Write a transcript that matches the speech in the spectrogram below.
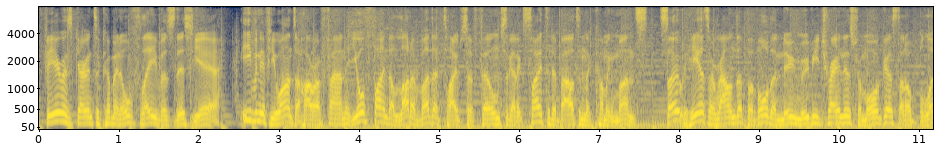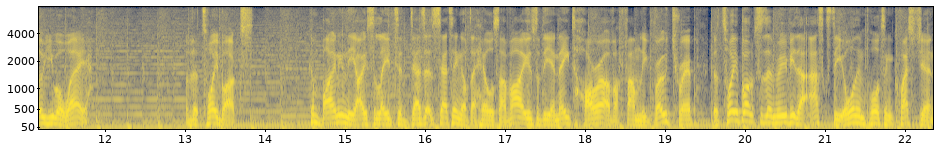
fear is going to come in all flavors this year. Even if you aren't a horror fan, you'll find a lot of other types of films to get excited about in the coming months. So here's a roundup of all the new movie trailers from August that'll blow you away. The Toybox Combining the isolated desert setting of the Hills Have Eyes with the innate horror of a family road trip, The Toybox is a movie that asks the all-important question,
